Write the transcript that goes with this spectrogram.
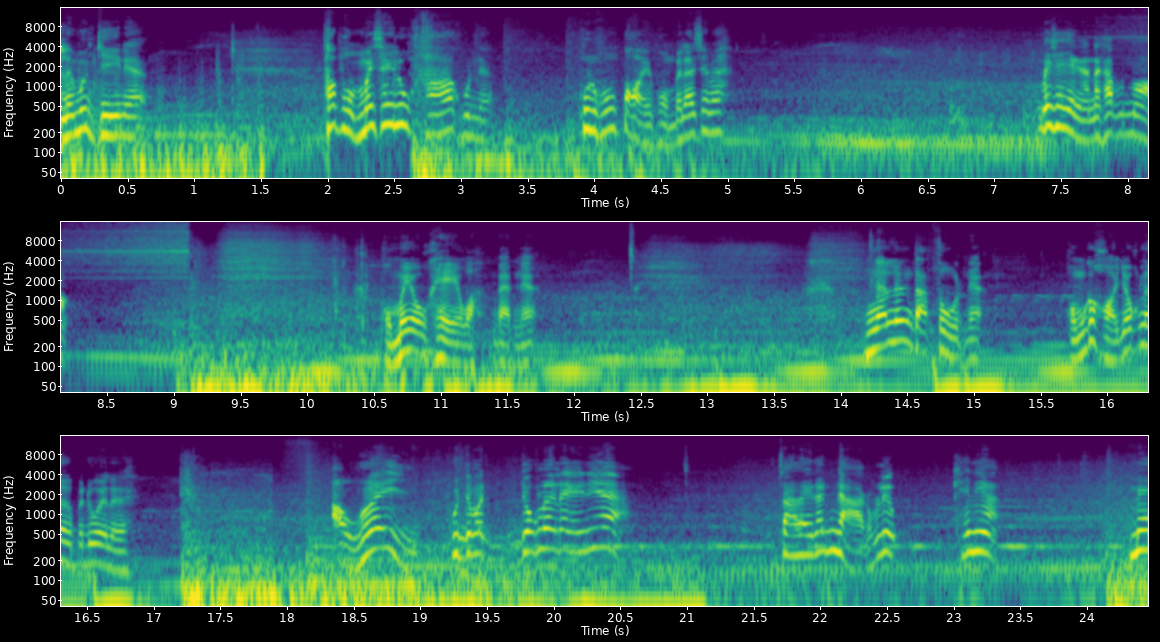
แล้วเมื่อกี้เนี่ย ถ้าผมไม่ใช่ลูกค้าคุณเนี่ย คุณคงต่อยผมไปแล้วใช่ไหมไม่ใช่อย่างนั้นนะครับคุณหมอก ผมไม่โอเคว่ะ แบบเนี้ย งั้นเรื่องตัดสูตรเนี่ย ผมก็ขอยกเลิกไปด้วยเลย เอาเฮ้ย คุณจะมายกเลิกอะไรเนี่ย จะอะไรนักหนากับเรื่องแค่เนี้ย แม่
